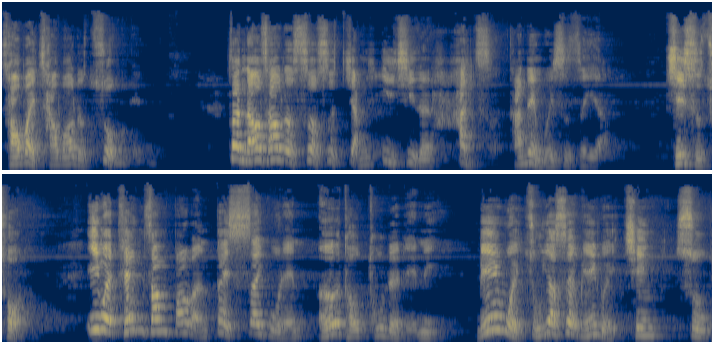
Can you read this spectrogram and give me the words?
朝拜曹操的重人，在曹操的时候是讲义气的汉子，他认为是这样，其实错了。因为天山饱满带腮骨人，额头秃的人呢，眉尾主要是眉尾轻疏，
